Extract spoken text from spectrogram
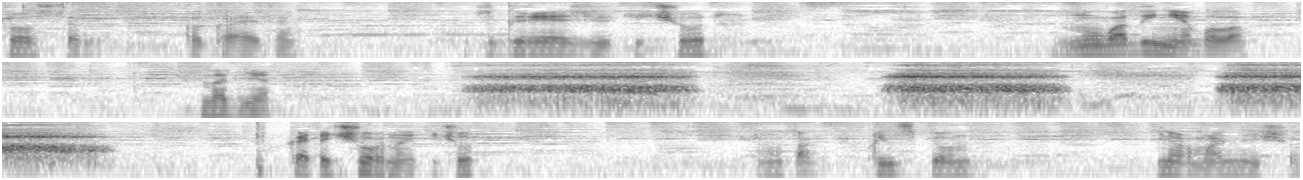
Просто какая-то с грязью течет. Ну, воды не было на дне. Какая-то черная течет. Ну так, в принципе, он нормальный еще.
